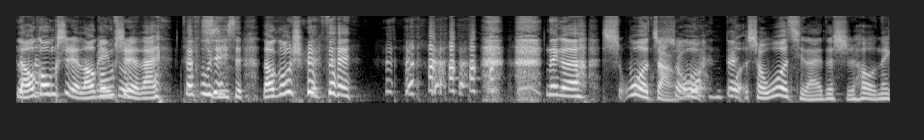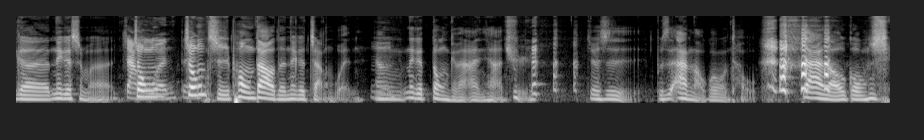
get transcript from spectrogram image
劳宫穴，劳宫穴，来再复习一次，劳宫穴在 那个握掌握手握手握起来的时候，那个那个什么掌中纹中指碰到的那个掌纹，嗯让那个洞给它按下去，就是不是按老公的头，是按劳工穴。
